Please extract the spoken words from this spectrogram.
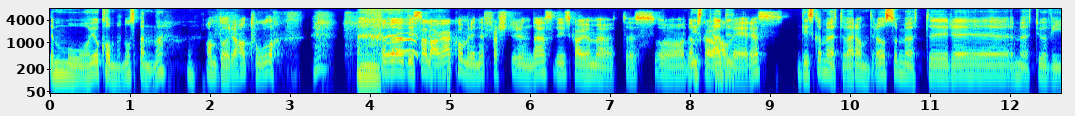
Det må jo komme noe spennende. Andorra har to, da. Men det, disse lagene kommer inn i første runde, så de skal jo møtes, og de De skal jo ja, halveres. De skal møte hverandre, og så møter, eh, møter jo vi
